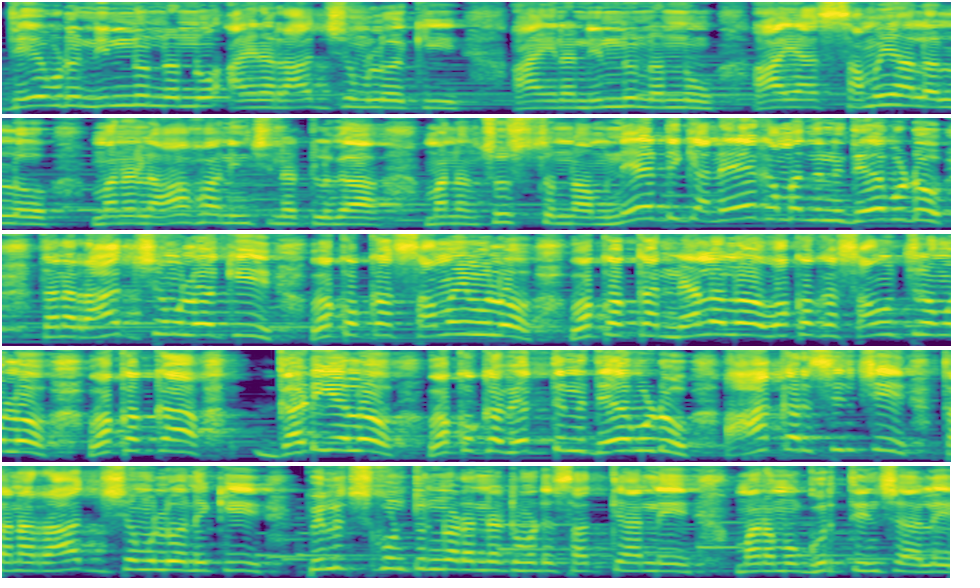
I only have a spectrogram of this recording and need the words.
దేవుడు నిన్ను నన్ను ఆయన రాజ్యంలోకి ఆయన నిన్ను నన్ను ఆయా సమయాలలో మనల్ని ఆహ్వానించినట్లుగా మనం చూస్తున్నాం. నేటికి అనేక మందిని దేవుడు తన రాజ్యంలోకి ఒక్కొక్క సమయంలో ఒక్కొక్క నెలలో ఒక్కొక్క సంవత్సరంలో ఒక్కొక్క గడియలో ఒక్కొక్క వ్యక్తిని దేవుడు ఆకర్షించి తన రాజ్యంలోనికి పిలుచుకుంటున్నాడు అన్నటువంటి సత్యాన్ని మనము గుర్తించాలి.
